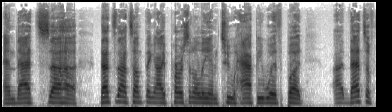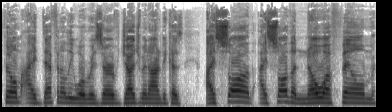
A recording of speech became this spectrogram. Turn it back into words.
and that's uh, that's not something I personally am too happy with. But uh, that's a film I definitely will reserve judgment on because I saw I saw the Noah film,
